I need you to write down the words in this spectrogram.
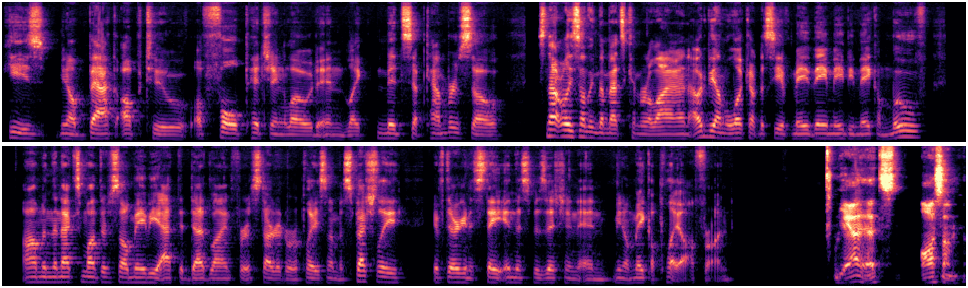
he's you know back up to a full pitching load in like mid September. So it's not really something the Mets can rely on. I would be on the lookout to see if may they maybe make a move um in the next month or so, maybe at the deadline for a starter to replace him, especially if they're going to stay in this position and you know make a playoff run. Yeah, that's awesome.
